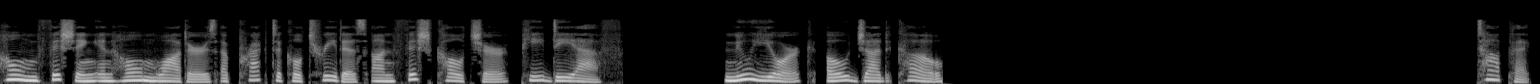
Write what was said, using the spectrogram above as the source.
Home Fishing in Home Waters A Practical Treatise on Fish Culture, PDF. New York, O. Judd Co. Topic.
